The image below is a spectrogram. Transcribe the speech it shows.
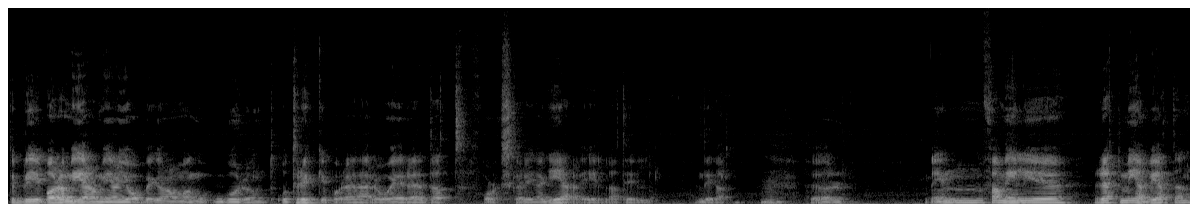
det blir bara mer och mer jobbigare om man går runt och trycker på det här och är rädd att folk ska reagera illa till det. Mm. För min familj är ju rätt medveten.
